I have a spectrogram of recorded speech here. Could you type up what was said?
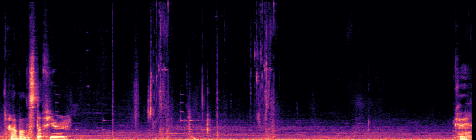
Let's grab all the stuff here. Okay.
